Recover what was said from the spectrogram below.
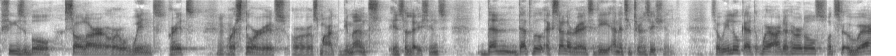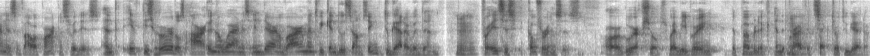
feasible solar or wind grid or mm-hmm. storage or smart demand installations, then that will accelerate the energy transition. So we look at where are the hurdles, what's the awareness of our partners for this. And if these hurdles are an awareness in their environment, we can do something together with them. Mm-hmm. For instance, conferences or workshops where we bring the public and the mm-hmm. private sector together.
